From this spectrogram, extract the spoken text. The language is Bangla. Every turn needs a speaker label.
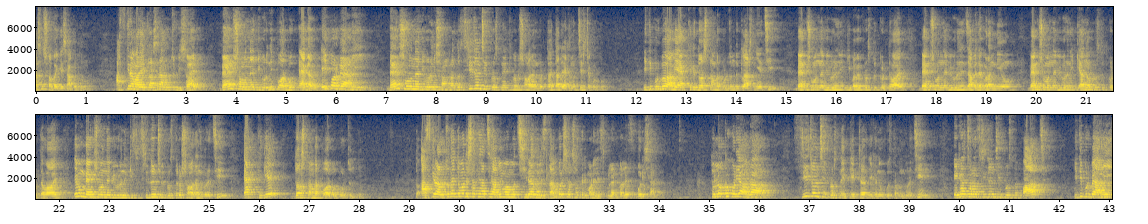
Speaker 1: ক্লাসে সবাইকে স্বাগত আজকের আমার এই ক্লাসের আলোচ্য বিষয়, ব্যাংক সমন্বয় বিবরণী পর্ব এগারো। এই পর্বে আমি ব্যাংক সমন্বয় বিবরণী সংক্রান্ত সৃজনশীল প্রশ্নের কীভাবে সমাধান করতে হয় তা দেখানোর চেষ্টা করব। ইতিপূর্বে আমি এক থেকে দশ নম্বর পর্যন্ত ক্লাস নিয়েছি। ব্যাংক সমন্বয় বিবরণী কীভাবে প্রস্তুত করতে হয়, ব্যাংক সমন্বয় বিবরণী জাবেদা করার নিয়ম, ব্যাংক সমন্বয় বিবরণী কেন প্রস্তুত করতে হয় এবং ব্যাংক সমন্বয় বিবরণীর কিছু সৃজনশীল প্রশ্নেরও সমাধান করেছি এক থেকে দশ নম্বর পর্ব পর্যন্ত। তো আজকের আলোচনায় তোমাদের সাথে আছে আমি মোহাম্মদ সিরাজুল ইসলাম, বরিশাল সরকারি model school and college, Barishal. তো লক্ষ্য করি আমরা সৃজনশীল প্রশ্ন একটি একটা এখানে উপস্থাপন করেছি। এটা হচ্ছে আমার সৃজনশীল প্রশ্ন পাঁচ। ইতিপূর্বে আমি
